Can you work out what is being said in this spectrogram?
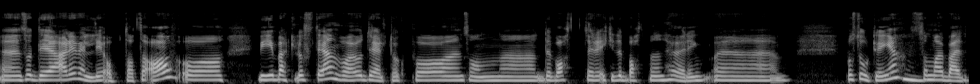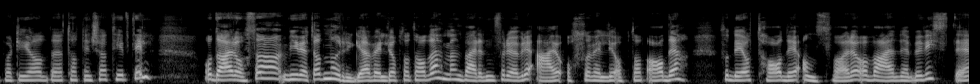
Eh, så det er de veldig opptatt av. Og vi i Bertil og Steen var jo deltok på en sånn eh, debatt, eller ikke debatt, men en høring eh, på Stortinget mm. som Arbeiderpartiet hadde tatt initiativ til. Og der også, Vi vet jo at Norge er veldig opptatt av det, men verden for øvrig er jo også veldig opptatt av det. Så det å ta det ansvaret og være det bevisst, det,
